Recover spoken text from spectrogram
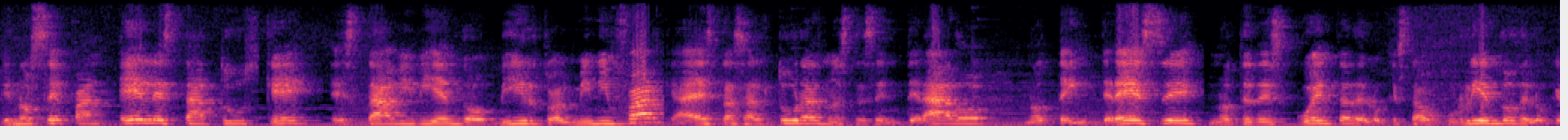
que no sepan el estatus que está viviendo Virtual Minifar, que a estas alturas no estés enterado, no te interese, no te des cuenta de lo que está ocurriendo, de lo que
